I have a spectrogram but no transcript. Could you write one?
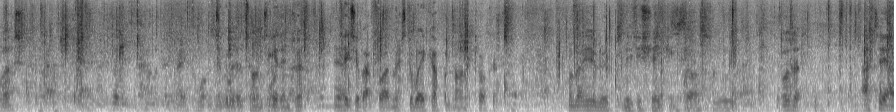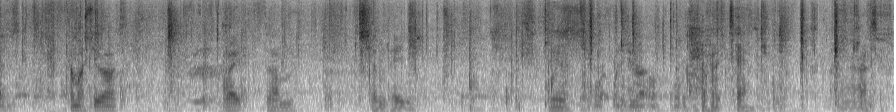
Worse. Took a bit of time to get into it. Takes you about five minutes to wake up at nine o'clock. What about you, Rube? Leaves you shaking. What was it? I tell you, I just... How much do you write? I wrote, um, seven pages. Yeah. What, what did you write on? What was I wrote ten. I just,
